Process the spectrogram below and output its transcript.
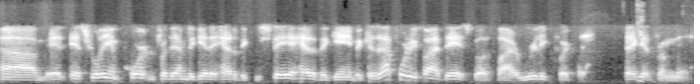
um, it, it's really important for them to get ahead of the stay ahead of the game because that 45 days goes by really quickly. Take it from me.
